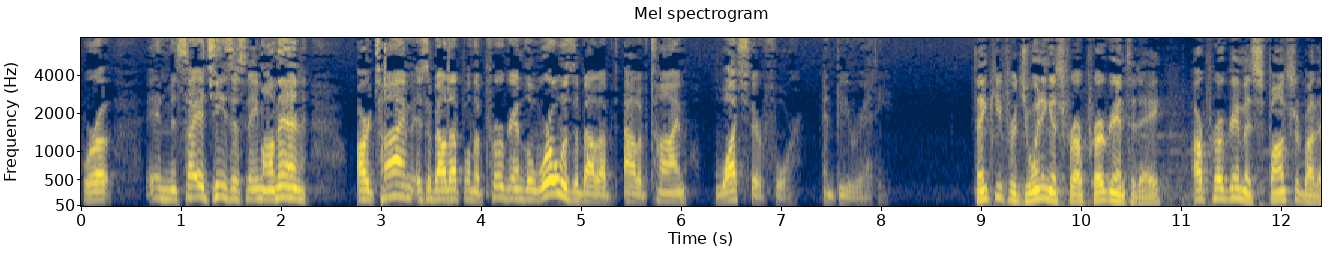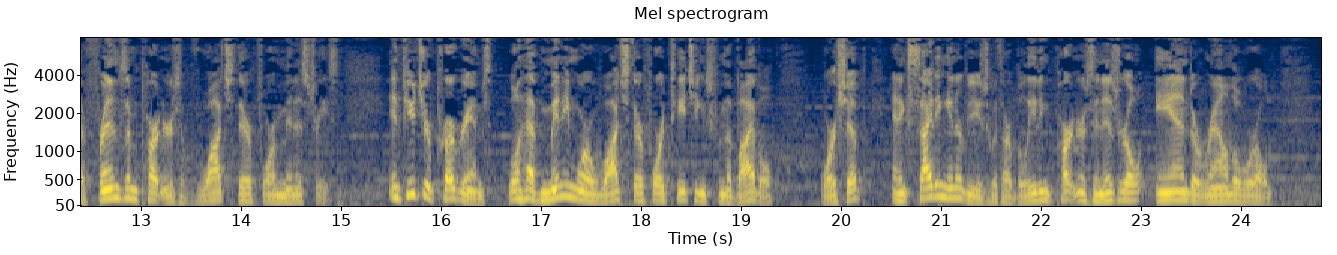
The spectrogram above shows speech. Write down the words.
We're uh, in Messiah Jesus' name, Amen. Our time is about up on the program. The world is about up, out of time. Watch therefore and be ready. Thank you for joining us for our program today. Our program is sponsored by the friends and partners of Watch Therefore Ministries. In future programs, we'll have many more Watch Therefore teachings from the Bible, worship, and exciting interviews with our believing partners in Israel and around the world.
